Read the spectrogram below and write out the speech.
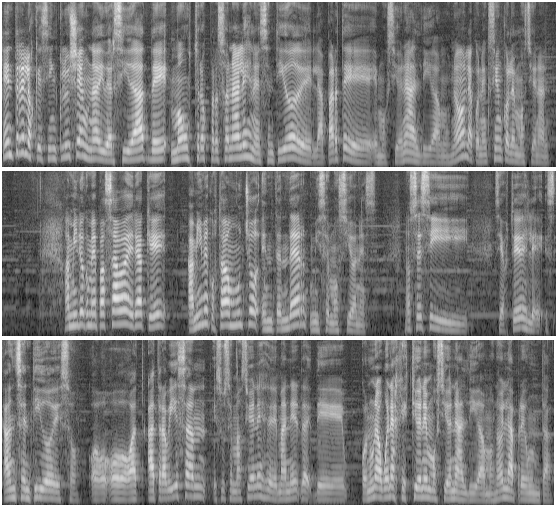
entre los que se incluye una diversidad de monstruos personales en el sentido de la parte emocional, digamos, ¿no? La conexión con lo emocional. A mí lo que me pasaba era que a mí me costaba mucho entender mis emociones. No sé si, si a ustedes les han sentido eso o, o at- atraviesan sus emociones de manera de, con una buena gestión emocional, digamos, ¿no? Es la pregunta.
